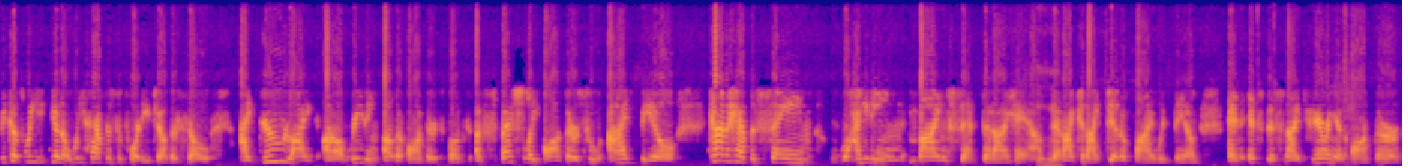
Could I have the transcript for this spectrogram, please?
because we, you know, we have to support each other. So I do like uh, reading other authors' books, especially authors who I feel kind of have the same writing mindset that I have, that I can identify with them. And it's this Nigerian author.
